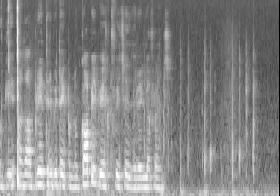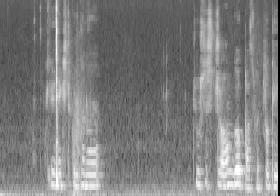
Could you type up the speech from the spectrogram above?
ஓகே அதை அப்படியே திருப்பி டைப் பண்ணணும். காப்பி பேஸ்ட் ஃபீச்சர் இதில் இல்லை ஃப்ரெண்ட்ஸ் ஓகே நெக்ஸ்ட் கொடுக்கணும். Choose stronger password okay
